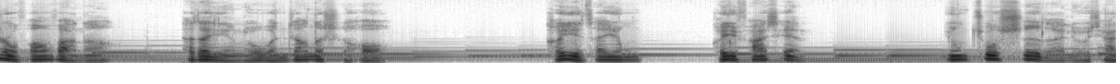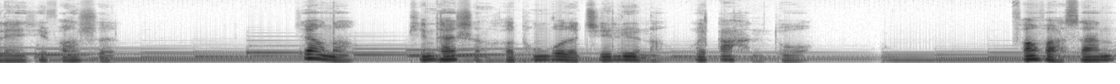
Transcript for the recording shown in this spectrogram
种方法呢，它在引流文章的时候，可以再用，可以发现用注释来留下联系方式。这样呢，平台审核通过的几率呢会大很多。方法三，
